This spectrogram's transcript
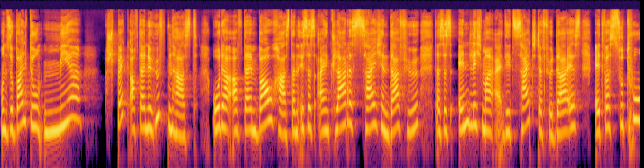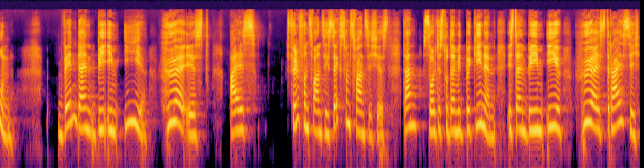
Und sobald du mehr Speck auf deine Hüften hast oder auf deinem Bauch hast, dann ist es ein klares Zeichen dafür, dass es endlich mal die Zeit dafür da ist, etwas zu tun. Wenn dein BMI höher ist als 25, 26 ist, dann solltest du damit beginnen. Ist dein BMI höher als 30,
